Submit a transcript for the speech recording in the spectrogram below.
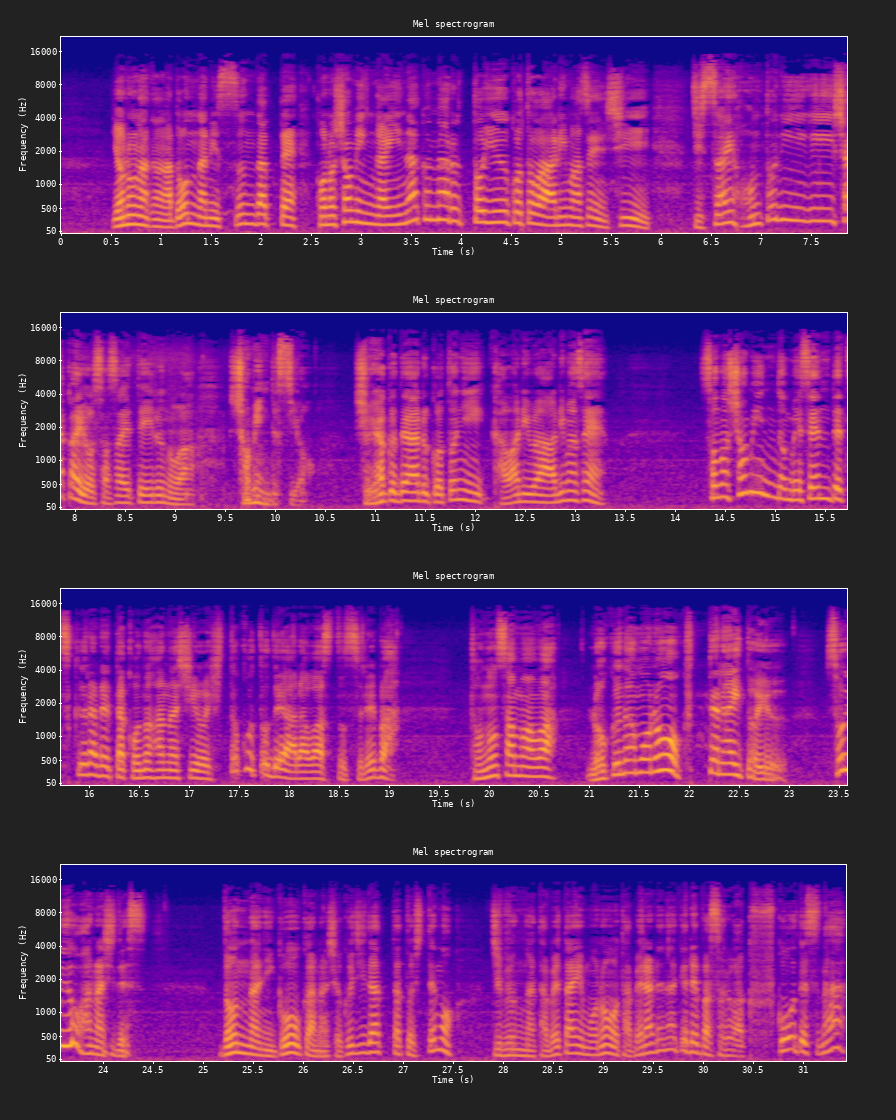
世の中がどんなに進んだってこの庶民がいなくなるということはありませんし実際本当に社会を支えているのは庶民ですよ。主役であることに変わりはありません。その庶民の目線で作られたこの話を一言で表すとすれば殿様はろくなものを食ってないというそういうお話です。どんなに豪華な食事だったとしても自分が食べたいものを食べられなければそれは不幸ですな。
